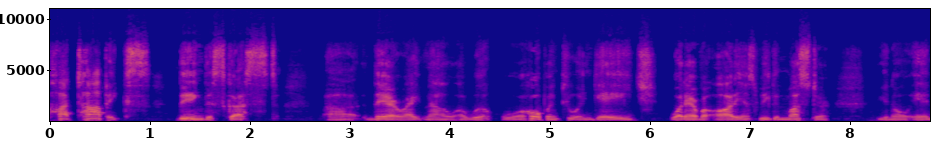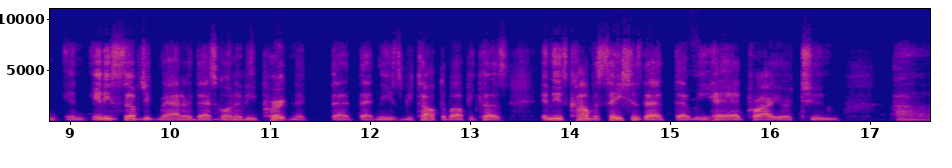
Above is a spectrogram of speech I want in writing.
hot topics being discussed uh, there right now. Uh, we're, we're hoping to engage whatever audience we can muster, you know, in, in any subject matter that's going to be pertinent that, that needs to be talked about. Because in these conversations that, that we had prior to uh,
